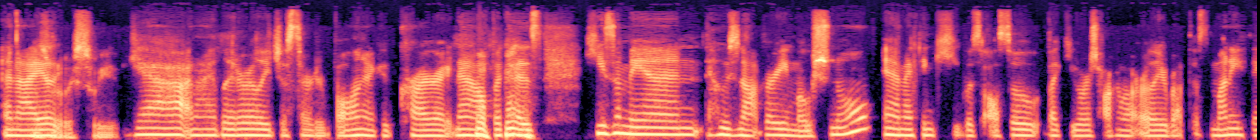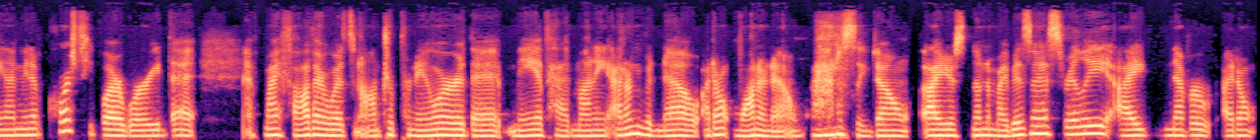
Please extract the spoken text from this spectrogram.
And I was really sweet. yeah, and I literally just started bawling. I could cry right now because he's a man who's not very emotional. And I think he was also, like you were talking about earlier about this money thing. I mean, of course, people are worried that if my father was an entrepreneur that may have had money, I don't even know. I don't want to know. I honestly don't. I just, none of my business really. I never, I don't,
